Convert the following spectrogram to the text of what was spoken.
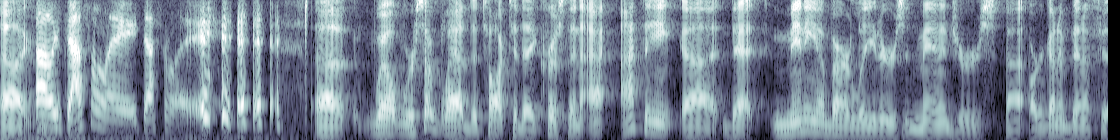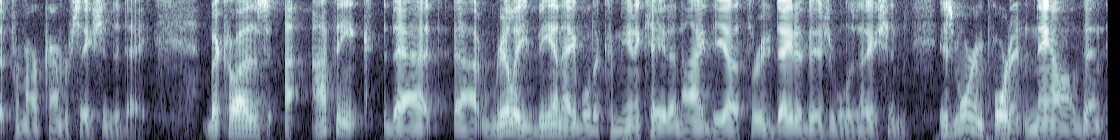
Uh, oh, definitely, definitely. Uh, well, we're so glad to talk today, Kristen. I, I think uh, that many of our leaders and managers uh, are going to benefit from our conversation today because I, I think that uh, really being able to communicate an idea through data visualization is more important now than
